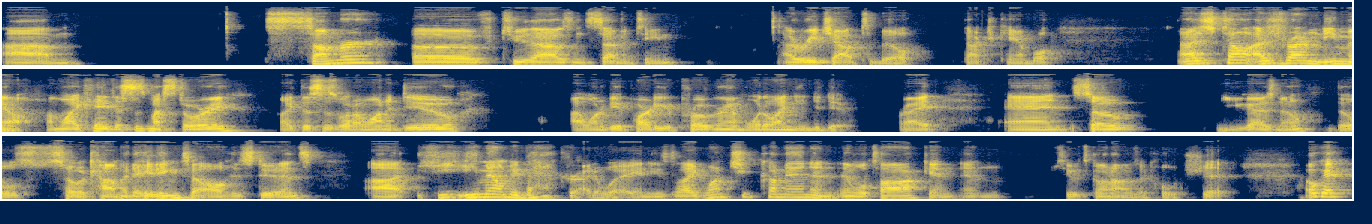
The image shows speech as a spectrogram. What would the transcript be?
um, summer of 2017, I reach out to Bill, Dr. Campbell, and I just tell him, I just write him an email. I'm like, hey, this is my story. Like, this is what I want to do. I want to be a part of your program. What do I need to do? Right. And so you guys know Bill's so accommodating to all his students. Uh, he emailed me back right away and he's like, why don't you come in and, and we'll talk and, and see what's going on? I was like, holy shit. Okay.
